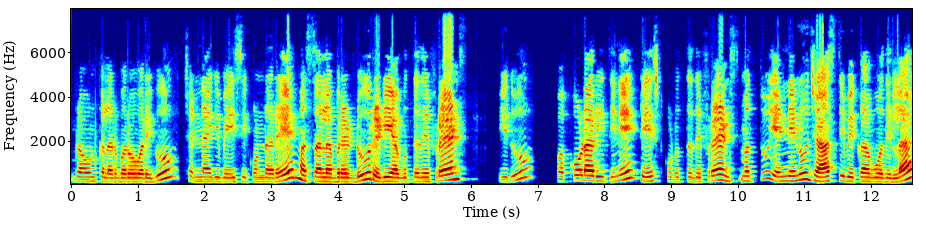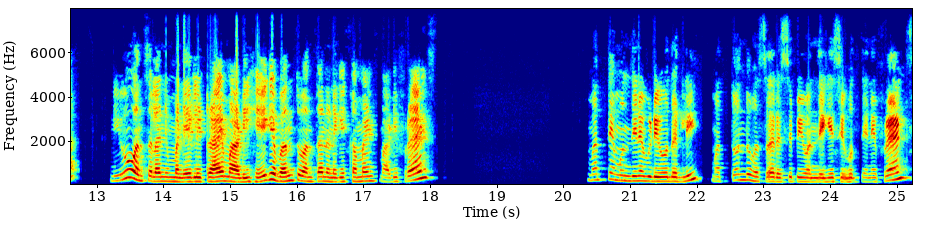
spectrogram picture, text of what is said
ಬ್ರೌನ್ ಕಲರ್ ಬರೋವರೆಗೂ ಚೆನ್ನಾಗಿ ಬೇಯಿಸಿಕೊಂಡರೆ ಮಸಾಲ ಬ್ರೆಡ್ಡು ರೆಡಿಯಾಗುತ್ತದೆ ಫ್ರೆಂಡ್ಸ್. ಇದು ಪಕೋಡ ರೀತಿನೇ ಟೇಸ್ಟ್ ಕೊಡುತ್ತದೆ ಫ್ರೆಂಡ್ಸ್ ಮತ್ತು ಎಣ್ಣೆನೂ ಜಾಸ್ತಿ ಬೇಕಾಗುವುದಿಲ್ಲ. ನೀವು ಒಂದ್ಸಲ ನಿಮ್ಮ ಮನೆಯಲ್ಲಿ ಟ್ರೈ ಮಾಡಿ ಹೇಗೆ ಬಂತು ಅಂತ ನನಗೆ ಕಮೆಂಟ್ ಮಾಡಿ ಫ್ರೆಂಡ್ಸ್ ಮತ್ತೆ ಮುಂದಿನ ವಿಡಿಯೋದಲ್ಲಿ ಮತ್ತೊಂದು ಹೊಸ ರೆಸಿಪಿಯೊಂದಿಗೆ ಸಿಗುತ್ತೇನೆ ಫ್ರೆಂಡ್ಸ್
